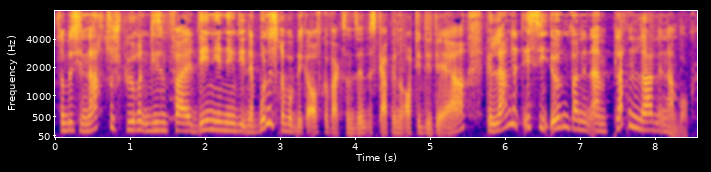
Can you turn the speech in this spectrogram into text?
so ein bisschen nachzuspüren. In diesem Fall denjenigen, die in der Bundesrepublik aufgewachsen sind. Es gab ja nur auch die DDR. Gelandet gelandet ist sie irgendwann in einem Plattenladen in Hamburg.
